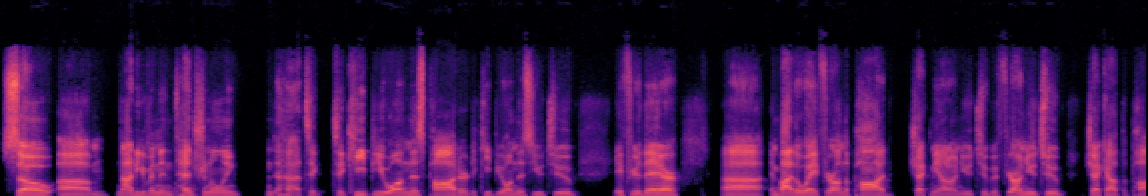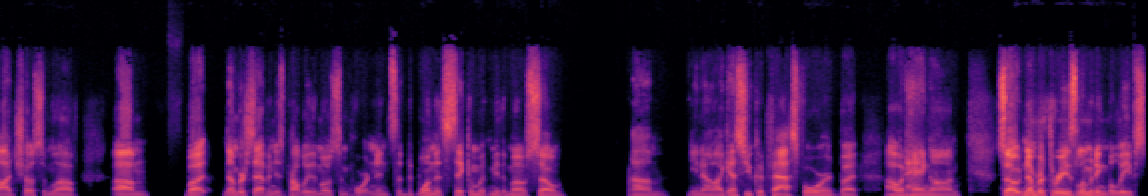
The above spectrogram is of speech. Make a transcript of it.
So um, not even intentionally uh, to to keep you on this pod or to keep you on this YouTube if you're there. Uh, and by the way, if you're on the pod, check me out on YouTube. If you're on YouTube, check out the pod, show some love. Um, but number seven is probably the most important. And it's the one that's sticking with me the most. So, um, you know, I guess you could fast forward, but I would hang on. So number three is limiting beliefs.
